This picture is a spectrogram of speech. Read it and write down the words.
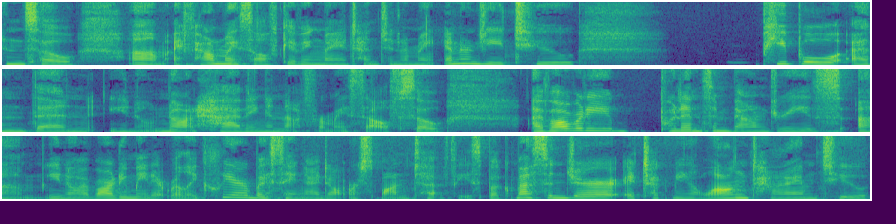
And so um, I found myself giving my attention and my energy to people and then, you know, not having enough for myself. So I've already put in some boundaries. Um, you know, I've already made it really clear by saying I don't respond to Facebook Messenger. It took me a long time to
